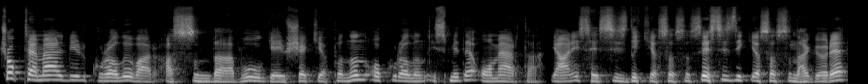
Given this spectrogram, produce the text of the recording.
Çok temel bir kuralı var aslında bu gevşek yapının. O kuralın ismi de omerta. Yani sessizlik yasası. Sessizlik yasasına göre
